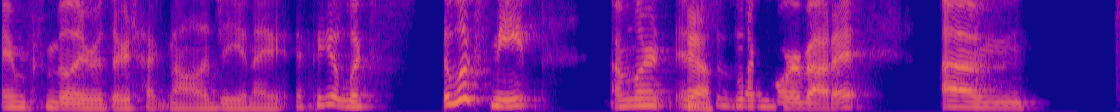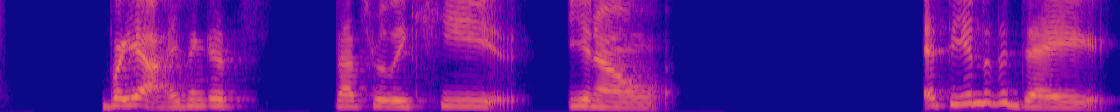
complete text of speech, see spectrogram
am familiar with their technology and I, I think it looks it looks neat. I'm learn, interested yeah. to learn more about it. Um, but yeah, I think it's that's really key. You know, at the end of the day,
